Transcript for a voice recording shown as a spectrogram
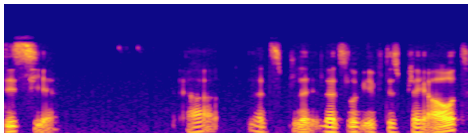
this here. Uh, let's play, let's look if this play out.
